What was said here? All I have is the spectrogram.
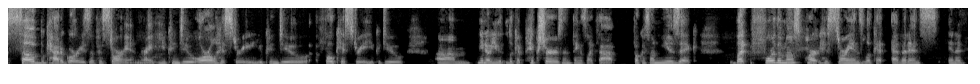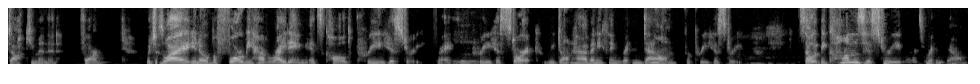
subcategories of historian right? You can do oral history you can do folk history you could do um, you know you look at pictures and things like that focus on music. But for the most part historians look at evidence in a documented form which is why you know before we have writing it's called prehistory right? Prehistoric. We don't have anything written down for prehistory so it becomes history when it's written down.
